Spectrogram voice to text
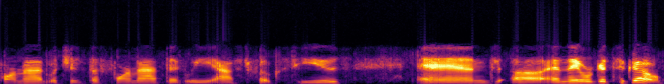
format, which is the format that we asked folks to use, and, uh, and they were good to go.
